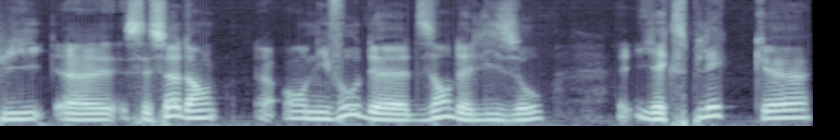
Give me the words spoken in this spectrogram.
Puis euh, c'est ça, donc au niveau de, disons, de l'ISO, il explique que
